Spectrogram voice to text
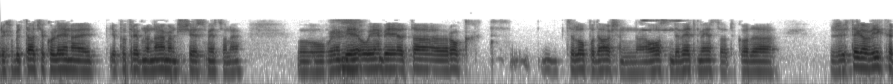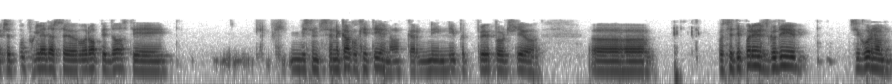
rehabilitacijo kolena je, je potrebno najmanj šest mesecev. ne. V, NBA, v NBA je ta rok celo podaljšan na 8-9 mesecev, tako da že iz tega vidika, če tu pogledaš, se v Evropi dosti mislim, se nekako hiti, no, kar ni, ni pri- priporočljivo. Uh, ko se ti prvič zgodi, sigurno,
